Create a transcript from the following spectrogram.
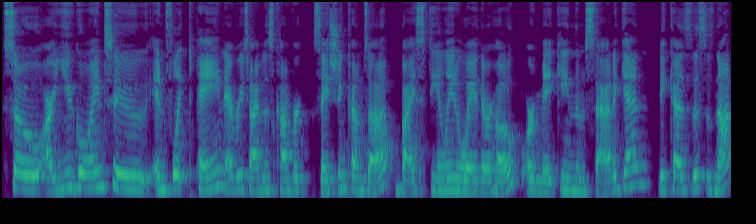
So are you going to inflict pain every time this conversation comes up by stealing away their hope or making them sad again? Because this is not,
